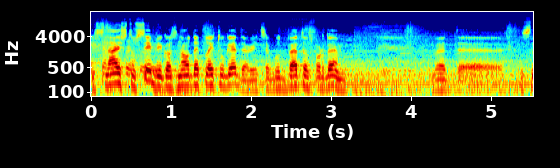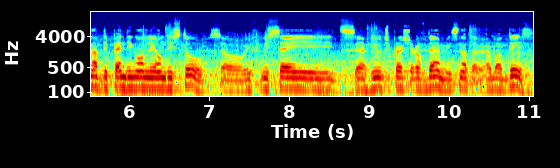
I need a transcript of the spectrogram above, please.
It's nice to see because now they play together. It's a good battle for them. But uh, it's not depending only on these two. So if we say it's a huge pressure of them, it's not about this.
